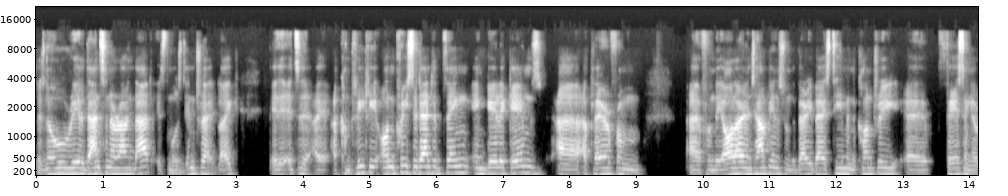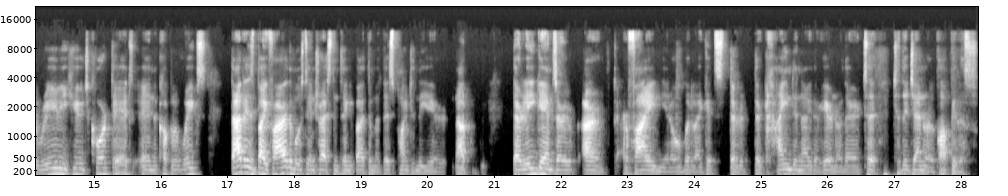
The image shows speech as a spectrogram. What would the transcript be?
There's no real dancing around that. It's the most interest like it, it's a, a completely unprecedented thing in Gaelic games. Uh, a player from uh, from the All Ireland champions, from the very best team in the country, uh, facing a really huge court date in a couple of weeks. That is by far the most interesting thing about them at this point in the year. Not their league games are are are fine, you know, but like it's they're they're kind of neither here nor there to to the general populace.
